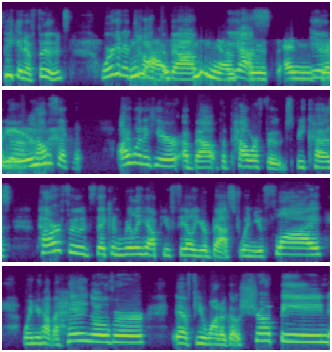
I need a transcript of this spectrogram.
Speaking of foods, we're going to talk yeah, about yes, fruits and goodies. health segment. I want to hear about the power foods because power foods they can really help you feel your best when you fly, when you have a hangover, if you want to go shopping,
